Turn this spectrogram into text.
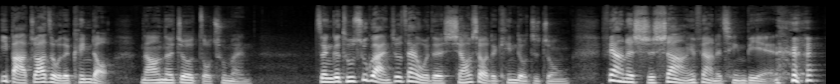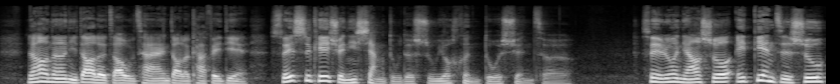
一把抓着我的 Kindle，然后呢就走出门。整个图书馆就在我的小小的 Kindle 之中，非常的时尚又非常的轻便。然后呢，你到了早午餐，到了咖啡店，随时可以选你想读的书，有很多选择。所以，如果你要说，哎，电子书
